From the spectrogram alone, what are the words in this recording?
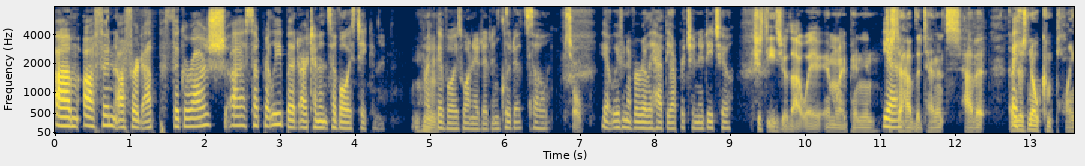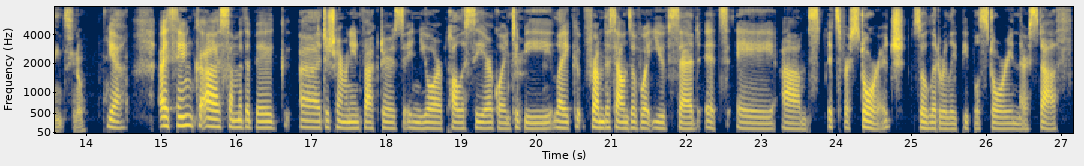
um, often offered up the garage uh, separately, but our tenants have always taken it. Like mhm, they've always wanted it included. So so yeah, we've never really had the opportunity to. it's just easier that way, in my opinion. Yeah. Just to have the tenants have it, and there's no complaints. You know, Yeah, I think uh, some of the big uh, determining factors in your policy are going to be like, from the sounds of what you've said, it's a um, it's for storage, so literally people storing their stuff.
